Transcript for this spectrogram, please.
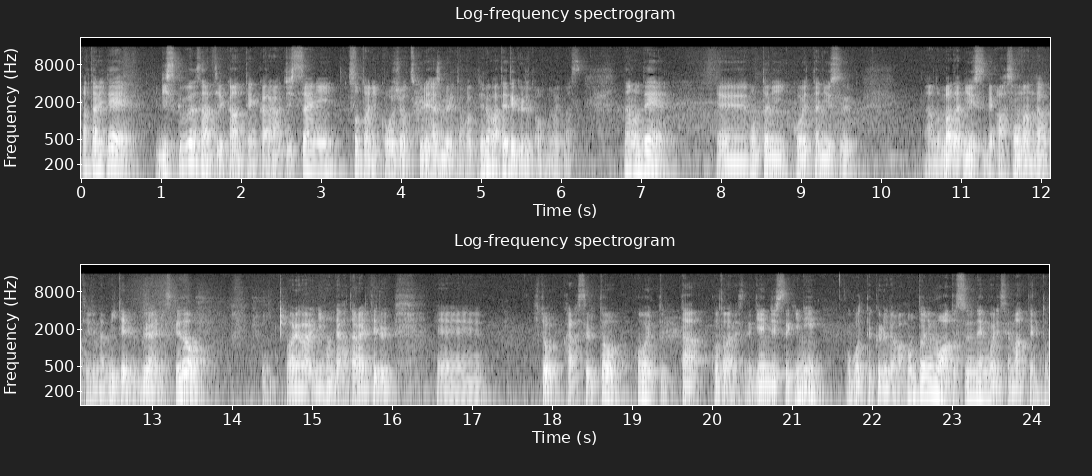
あたりでリスク分散っていう観点から実際に外に工場を作り始めるところっていうのが出てくると思います。なので、えー、本当にこういったニュースあのまだニュースであそうなんだっていうふうな見てるぐらいですけど我々日本で働いてる、えー、人からするとこういったことがですね現実的に起こってくるのが本当にもうあと数年後に迫っているとい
